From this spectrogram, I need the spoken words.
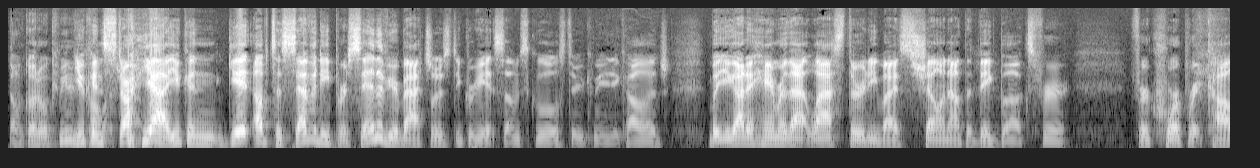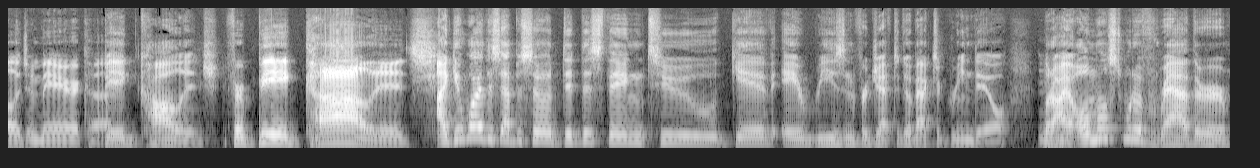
Don't go to a community. you can start. Yeah, you can get up to seventy percent of your bachelor's degree at some schools through community college, but you got to hammer that last thirty by shelling out the big bucks for for corporate college America. big college. for big college. I get why this episode did this thing to give a reason for Jeff to go back to Greendale, but Mm-hmm. I almost would have rather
